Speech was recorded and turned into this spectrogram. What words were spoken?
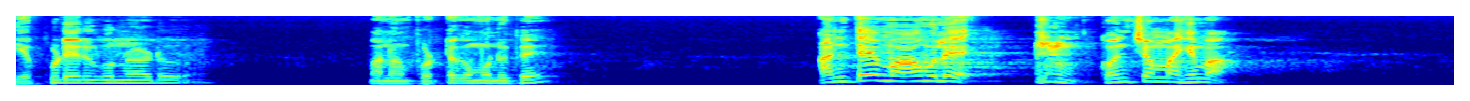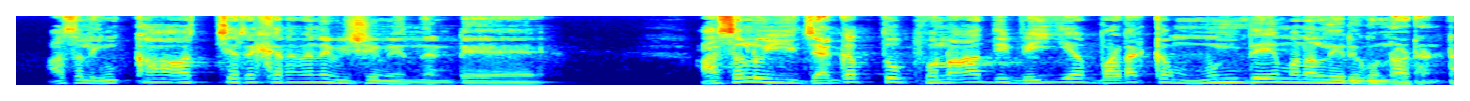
ఎప్పుడు ఎరుగున్నాడు? మనం పుట్టక మునిపే? అంటే మామూలే కొంచెం మహిమ. అసలు ఇంకా ఆశ్చర్యకరమైన విషయం ఏంటంటే అసలు ఈ జగత్తు పునాది వెయ్యబడక ముందే మనల్ని ఇరుగున్నాడంట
